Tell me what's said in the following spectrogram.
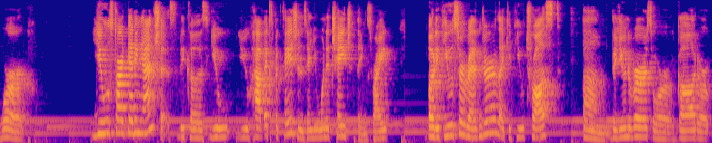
work you will start getting anxious because you you have expectations and you want to change things right? But if you surrender like if you trust um, the universe or god or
